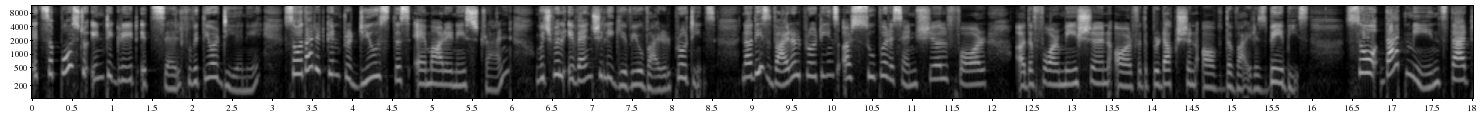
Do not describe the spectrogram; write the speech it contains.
it's supposed to integrate itself with your DNA so that it can produce this mRNA strand, which will eventually give you viral proteins. Now, these viral proteins are super essential for uh, the formation or for the production of the virus babies. So that means that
